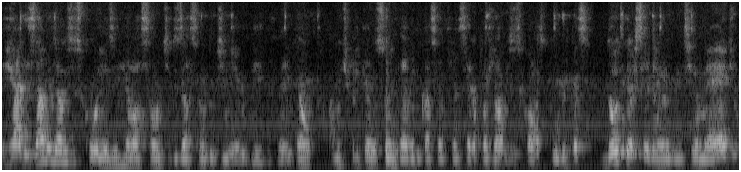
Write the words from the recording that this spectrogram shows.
realizar melhores escolhas em relação à utilização do dinheiro deles. Né? Então, a Multiplicando Sonhos leva educação financeira para jovens de escolas públicas do terceiro ano do ensino médio.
